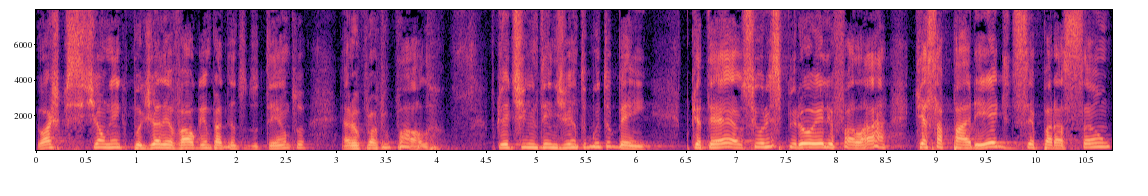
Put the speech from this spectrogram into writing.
Eu acho que se tinha alguém que podia levar alguém para dentro do templo, era o próprio Paulo. Porque ele tinha um entendimento muito bem. Porque até o Senhor inspirou ele a falar que essa parede de separação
